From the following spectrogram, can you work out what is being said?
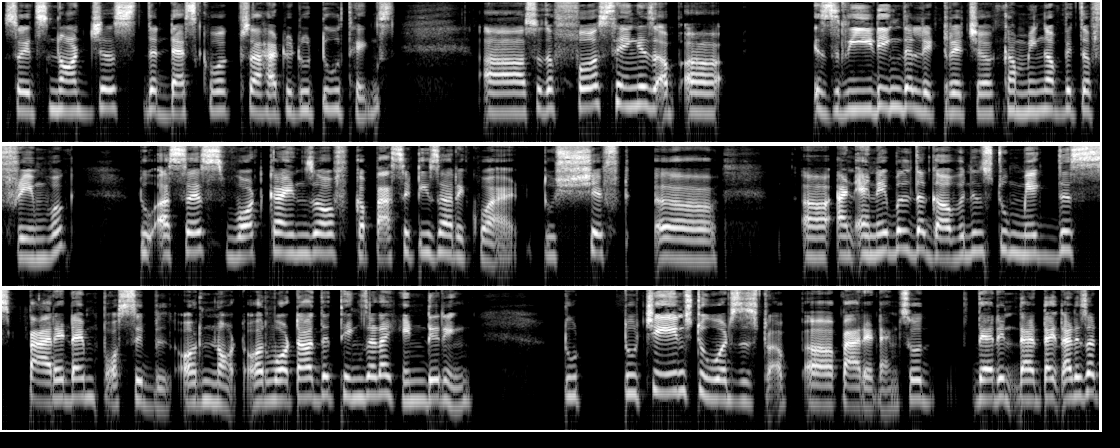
So it's not just the desk work. So I have to do two things. Uh, so the first thing is uh, is reading the literature, coming up with a framework to assess what kinds of capacities are required to shift uh, uh, and enable the governance to make this paradigm possible or not, or what are the things that are hindering to to change towards this uh, paradigm. So there in, that, that that is a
